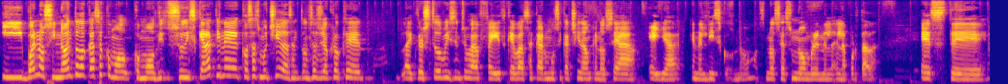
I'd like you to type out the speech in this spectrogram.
Y bueno, si no, en todo caso, como, como su disquera tiene cosas muy chidas, entonces yo creo que like there's still reason to have faith que va a sacar música chida aunque no sea ella en el disco, ¿no? No sea su nombre en, en la portada. Este.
